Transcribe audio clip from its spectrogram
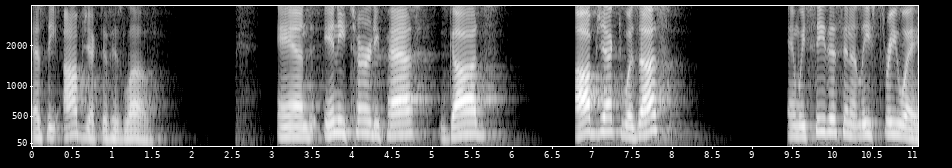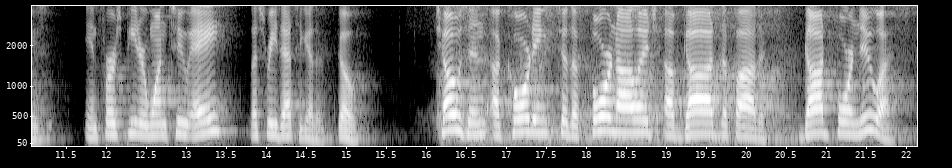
as the object of his love. And in eternity past, God's object was us. And we see this in at least three ways. In 1 Peter 1 2a, let's read that together. Go. Chosen according to the foreknowledge of God the Father. God foreknew us.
